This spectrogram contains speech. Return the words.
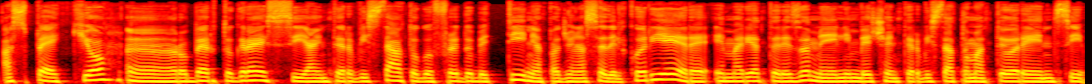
a specchio. Eh, Roberto Gressi ha intervistato Goffredo Bettini a pagina 6 del Corriere e Maria Teresa Meli invece ha intervistato Matteo Renzi.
